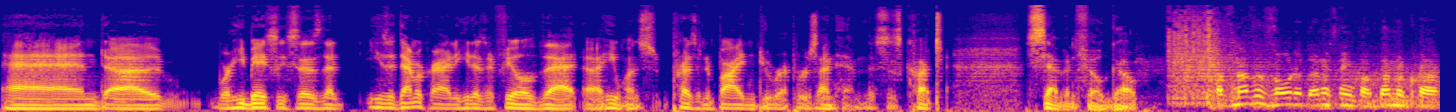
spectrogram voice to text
and uh, where he basically says that he's a Democrat. and He doesn't feel that uh, he wants President Biden to represent him. This is cut seven. Phil, go. I've never voted anything but Democrat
